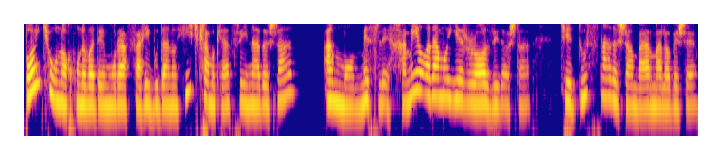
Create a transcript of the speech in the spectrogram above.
با اینکه اونا خانواده مرفهی بودن و هیچ کم و کسری نداشتن اما مثل همه آدم یه رازی داشتن که دوست نداشتن برملا بشه.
